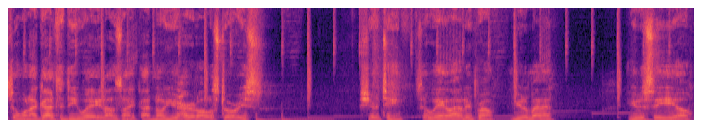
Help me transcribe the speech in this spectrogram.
So when I got to D Wade, I was like, I know you heard all the stories. It's your team. So we ain't gonna have any problem. You the man, you the CEO.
